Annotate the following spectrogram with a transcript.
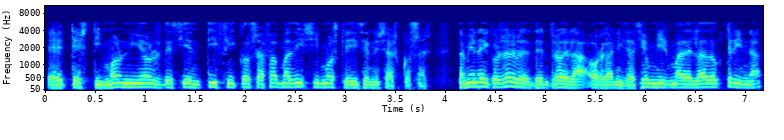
eh, testimonios de científicos afamadísimos que dicen esas cosas. También hay cosas dentro de la organización misma de la doctrina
